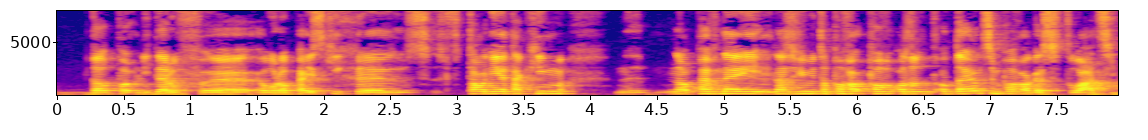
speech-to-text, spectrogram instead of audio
do liderów europejskich w tonie takim no, pewnej, nazwijmy to, powa po, oddającym powagę sytuacji.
